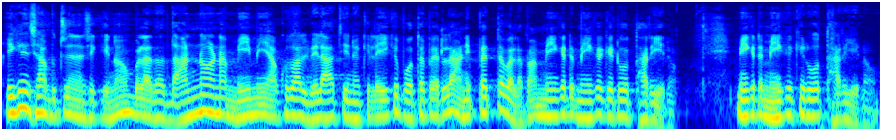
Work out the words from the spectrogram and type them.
ඒක නිසා බුදුසසුන කියනවා උඹලා දන්නවනම් මේ මේ අකුසල් වෙලා තියෙනවා කියලා ඒකේ පොත පෙරලා අනිත් පැත්ත බලපන් මේකට මේක කෙරුවොත් හරියනවා. මේකට මේක කෙරුවොත් හරියනවා.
